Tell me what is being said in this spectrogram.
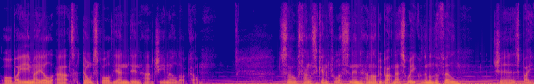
or by email at don'tspoiltheending at gmail.com. So thanks again for listening, and I'll be back next week with another film. Cheers, bye.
